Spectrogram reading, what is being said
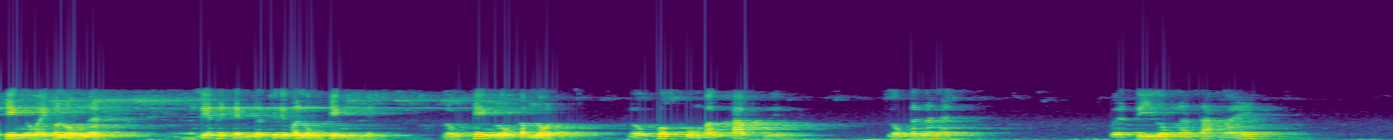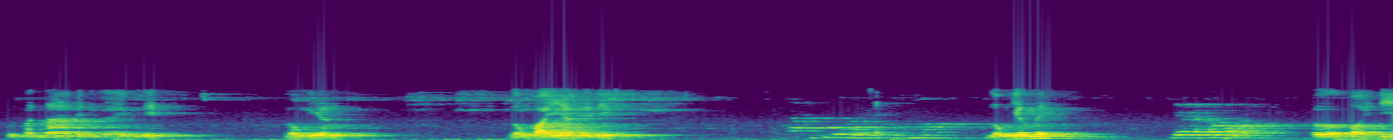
เพ่งเอาไว้ก็หลงนะ เรียกให้เต็มยศจะเรียกว่าหลงเพ่งอย่างเดียวหลงเพ่งหลงกำหนด หลงควบคุมบังคับนี่หลงทั้งนั้นแหละเบอร์สี่หลงแล้วทราบไหมคุณบรรณาเป็นยังไงวันนี้ หลงยัง หลงบ่อยยังเดี๋ยวนี้หลงเยอะไหมเยอะแล้วก็บอกเออบ่อยดี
